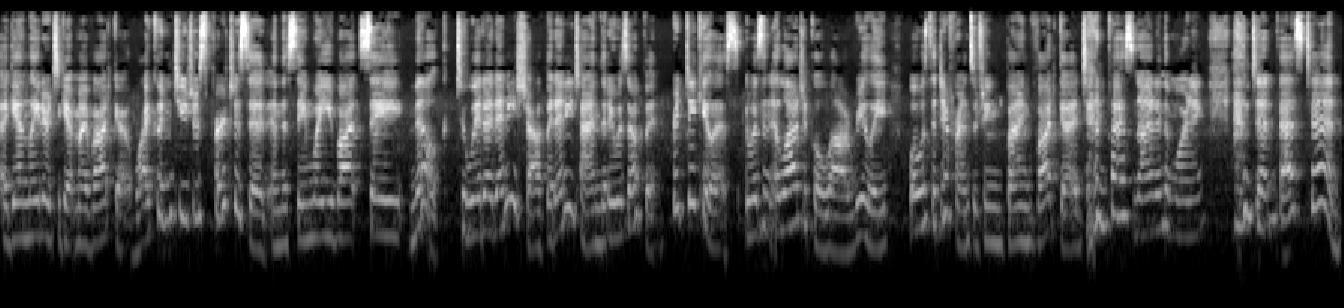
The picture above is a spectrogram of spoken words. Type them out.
again later to get my vodka. Why couldn't you just purchase it in the same way you bought, say, milk, to wit at any shop at any time that it was open? Ridiculous. It was an illogical law, really. What was the difference between buying vodka at 10 past 9 in the morning and 10 past 10?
